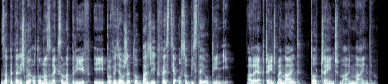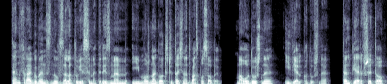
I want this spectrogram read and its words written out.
Zapytaliśmy o to Nazweksa na priv i powiedział, że to bardziej kwestia osobistej opinii. Ale jak change my mind, to change my mind. Ten fragment znów zalatuje symetryzmem i można go odczytać na dwa sposoby: małoduszny i wielkoduszny. Ten pierwszy to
